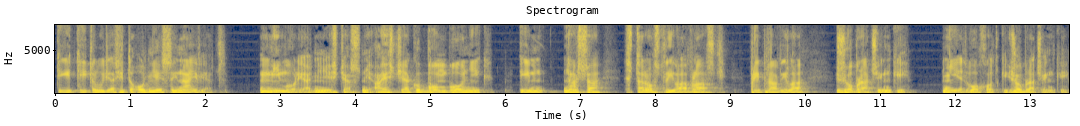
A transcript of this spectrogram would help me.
tí, títo ľudia si to odniesli najviac. Mimoriadne nešťastne. A ešte ako bombónik im naša starostlivá vlast pripravila žobračenky, nie dôchodky, žobračenky.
